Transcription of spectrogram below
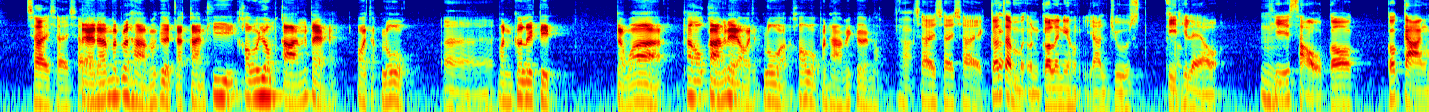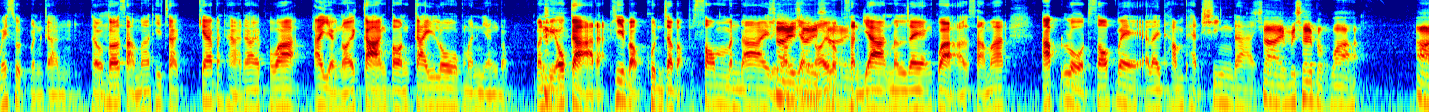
ๆใช่ใช่ใช่แต่อันนั้นมันปัญหามันเกิดจากการที่เขาไม่ยอมกางตั้งแต่ออกจากโลก อ่า มันก็เลยติด แต่ว่าถ้าเขากางตั้งแต่ออกจากโลกอะเขาบอกปัญหาไม่เกิดหรอก ใช่ใช่ใช่ก็จะเหมือนกรณีของยานจูสปีที่แล้ว อืม ที่เสาก็ก็กลางไม่สุดเหมือนกัน แต่ก็สามารถที่จะแก้ปัญหาได้เพราะว่าไอะอย่างน้อยกลางตอนใกล้โลกมันยังแบบ มันมีโอกาสอะที่แบบคุณจะแบบซ่อมมันได้หรือแบบใช่อย่างน้อยใช่แบบสัญญาณมันแรงกว่า สามารถอัปโหลดซอฟต์แวร์อะไรทำ patching ได้ ใช่ไม่ใช่แบบว่า อ่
